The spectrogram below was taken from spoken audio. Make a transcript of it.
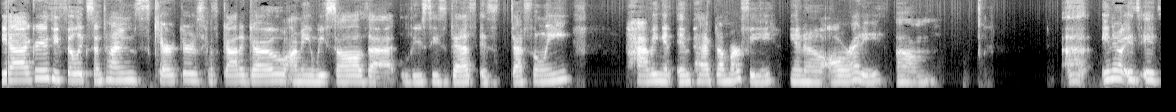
Yeah, I agree with you, Felix. Sometimes characters have got to go. I mean, we saw that Lucy's death is definitely having an impact on Murphy, you know, already. Um, uh, you know, it it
